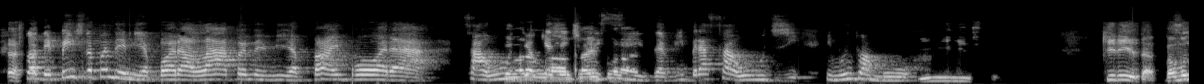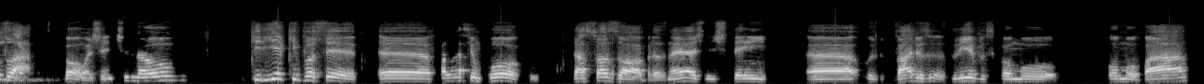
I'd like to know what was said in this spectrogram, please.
Só depende da pandemia. Bora lá, pandemia, vai embora. Saúde Bora é o que lá, a gente precisa. Embora. Vibrar saúde e muito amor. Isso. Querida, vamos Diga. lá. Bom, a gente não queria que você uh, falasse um pouco das suas obras, né? A gente tem uh, vários livros como Omobá,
